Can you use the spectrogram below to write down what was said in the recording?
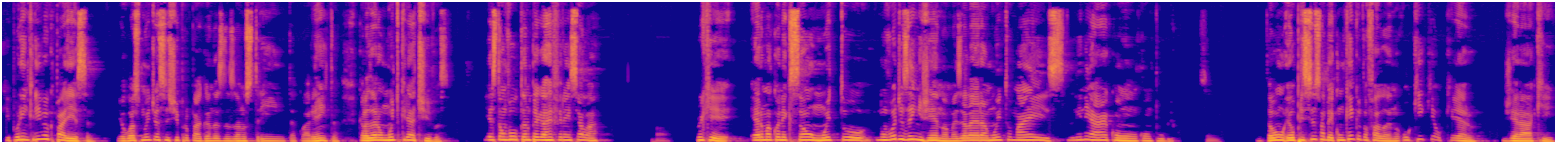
que por incrível que pareça, eu gosto muito de assistir propagandas dos anos 30, 40, porque elas eram muito criativas. E eles estão voltando a pegar referência lá. Porque era uma conexão muito, não vou dizer ingênua, mas ela era muito mais linear com, com o público. Então, eu preciso saber com quem que eu estou falando, o que, que eu quero gerar aqui.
